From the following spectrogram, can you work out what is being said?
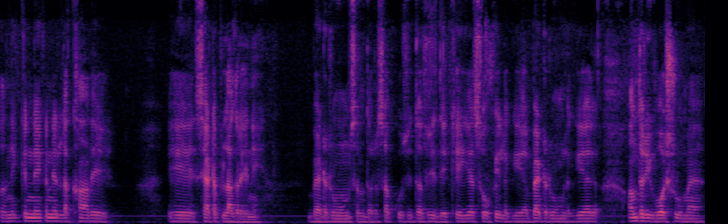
ਪਤਾ ਨਹੀਂ ਕਿੰਨੇ ਕਿੰਨੇ ਲੱਖਾਂ ਦੇ ਇਹ ਸੈਟਅਪ ਲੱਗ ਰਹੇ ਨੇ। ਬੈੱਡਰੂਮਸ ਅੰਦਰ ਸਭ ਕੁਝ ਜਿੱਦਾਂ ਤੁਸੀਂ ਦੇਖਿਆ ਹੀ ਹੈ ਸੋਫੇ ਲੱਗੇ ਆ ਬੈੱਡਰੂਮ ਲੱਗੇ ਆ, ਅੰਦਰ ਹੀ ਵਾਸ਼ਰੂਮ ਹੈ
